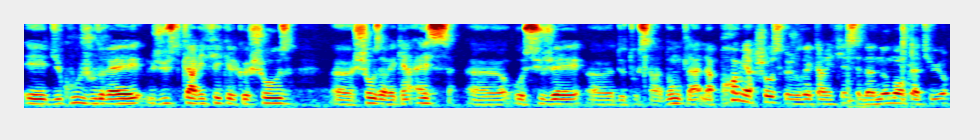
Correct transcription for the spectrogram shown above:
Et du coup, je voudrais juste clarifier quelque chose, chose avec un S, au sujet de tout ça. Donc, la, première chose que je voudrais clarifier, c'est de la nomenclature.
